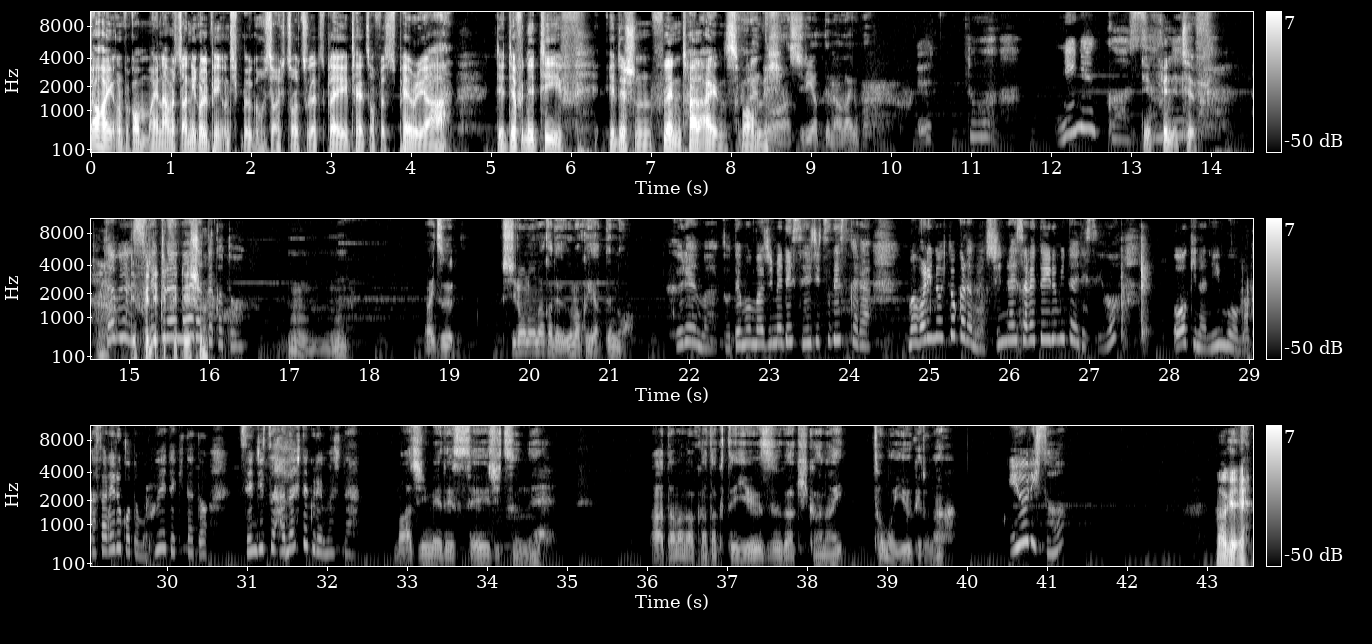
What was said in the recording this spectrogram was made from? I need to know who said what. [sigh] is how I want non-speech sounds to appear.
Speaker 1: Ja, hi und willkommen. Mein Name ist Daniel Rölping und ich begrüße euch zurück zu Let's Play Tales of Vesperia, der Definitiv Edition Flynn Teil 1. Warum nicht?
Speaker 2: えっと、2年か。
Speaker 1: Definitive.
Speaker 2: 多分それくらい前だったかと。
Speaker 3: うん。あいつ、城の中でうまくやってんの
Speaker 2: クレンはとても真面目で誠実ですから、周りの人からも信頼されているみたいですよ。 大きな任務を任されることも増えてきたと、先日話してくれました。
Speaker 3: 真面目で誠実ね。頭が固くて融通が利かないとも言うけどな。
Speaker 2: ユーリさん
Speaker 1: Okay,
